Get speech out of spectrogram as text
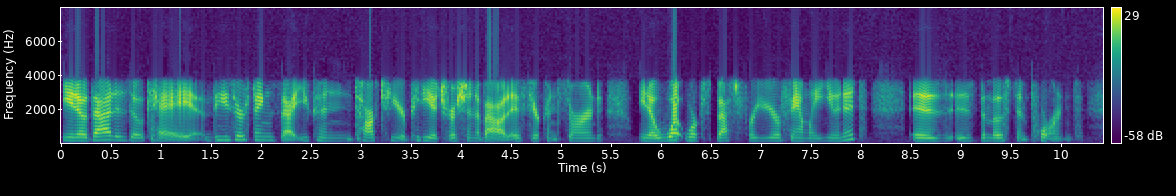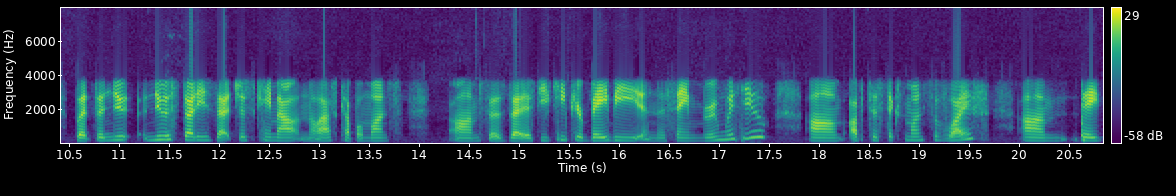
you know, that is okay. These are things that you can talk to your pediatrician about if you're concerned, you know, what works best for your family unit is is the most important. But the new newest studies that just came out in the last couple months um, says that if you keep your baby in the same room with you um, up to six months of life, um, they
